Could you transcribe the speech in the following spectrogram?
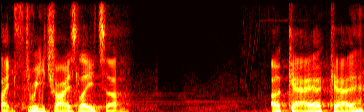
like three tries later. Okay, okay.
